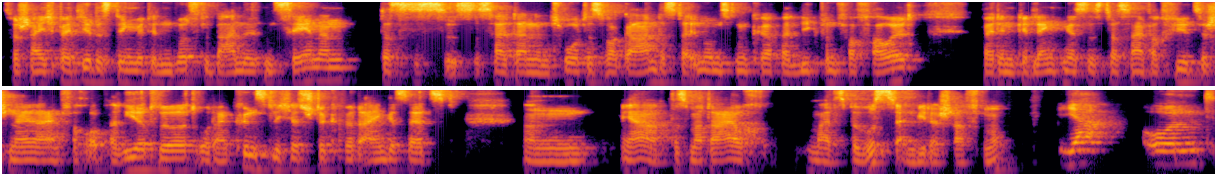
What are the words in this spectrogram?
ist wahrscheinlich bei dir das Ding mit den wurzelbehandelten Zähnen, das ist, das ist halt dann ein totes Organ, das da in unserem Körper liegt und verfault. Bei den Gelenken ist es, dass einfach viel zu schnell einfach operiert wird oder ein künstliches Stück wird eingesetzt. Und ja, dass man da auch mal das Bewusstsein wieder schafft. Ne? Ja, und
